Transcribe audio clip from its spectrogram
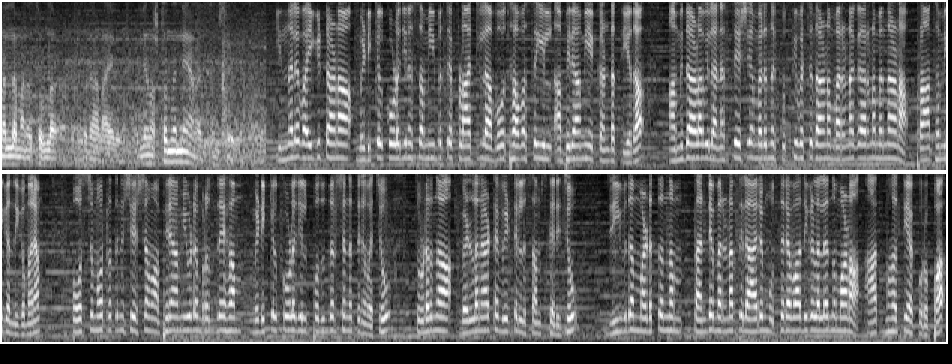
നല്ല മനസ്സുള്ള ഒരാളായിരുന്നു. വലിയ നഷ്ടം തന്നെയാണ് അത് ഇന്നലെ വൈകിട്ടാണ് മെഡിക്കൽ കോളേജിന് സമീപത്തെ ഫ്ളാറ്റിൽ അബോധാവസ്ഥയിൽ അഭിരാമിയെ കണ്ടെത്തിയത്. അമിത അളവിൽ അനസ്തേഷ്യ മരുന്ന് കുത്തിവച്ചതാണ് മരണകാരണമെന്നാണ് പ്രാഥമിക നിഗമനം. പോസ്റ്റ്മോർട്ടത്തിന് ശേഷം അഭിരാമിയുടെ മൃതദേഹം മെഡിക്കൽ കോളേജിൽ പൊതുദർശനത്തിന് വച്ചു. തുടർന്ന് വെള്ളനാട്ടെ വീട്ടിൽ സംസ്കരിച്ചു. ജീവിതം മടുത്തെന്നും തന്റെ മരണത്തിൽ ആരും ഉത്തരവാദികളല്ലെന്നുമാണ് ആത്മഹത്യാക്കുറിപ്പ്.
